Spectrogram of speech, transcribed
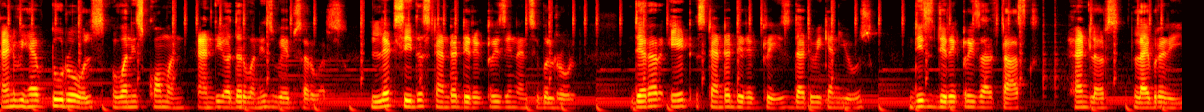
and we have two roles, one is common and the other one is web servers. Let's see the standard directories in Ansible role. There are 8 standard directories that we can use. These directories are tasks, handlers, library,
